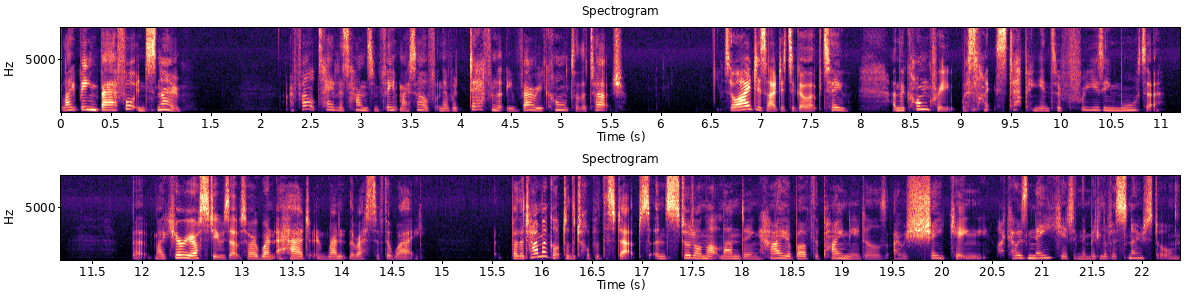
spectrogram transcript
like being barefoot in snow. I felt Taylor's hands and feet myself, and they were definitely very cold to the touch. So I decided to go up too, and the concrete was like stepping into freezing water. But my curiosity was up, so I went ahead and went the rest of the way. By the time I got to the top of the steps and stood on that landing high above the pine needles, I was shaking like I was naked in the middle of a snowstorm.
